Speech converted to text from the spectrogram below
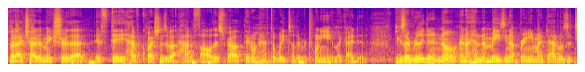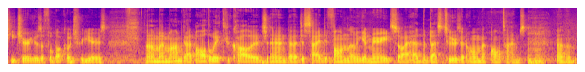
But I try to make sure that if they have questions about how to follow this route, they don't have to wait till they were 28 like I did. Because I really didn't know. And I had an amazing upbringing. My dad was a teacher, he was a football coach for years. Um, my mom got all the way through college and uh, decided to fall in love and get married. So I had the best tutors at home at all times. Um,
